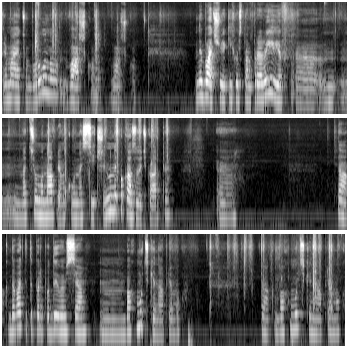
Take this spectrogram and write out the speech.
Тримають оборону важко, важко. Не бачу якихось там проривів е, на цьому напрямку на Січі. Ну, не показують карти. Е, Так, давайте тепер подивимося Бахмутський напрямок. Так, Бахмутський напрямок.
